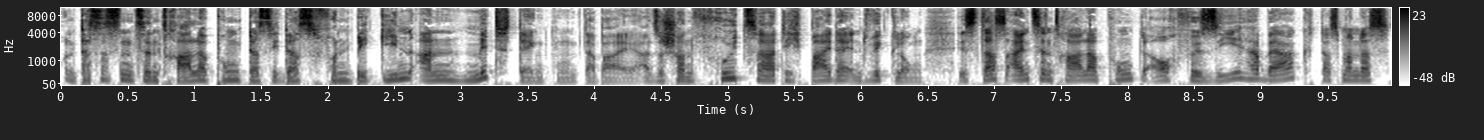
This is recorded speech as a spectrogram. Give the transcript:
Und das ist ein zentraler Punkt, dass Sie das von Beginn an mitdenken dabei, also schon frühzeitig bei der Entwicklung. Ist das ein zentraler Punkt auch für Sie, Herr Berg, dass man das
